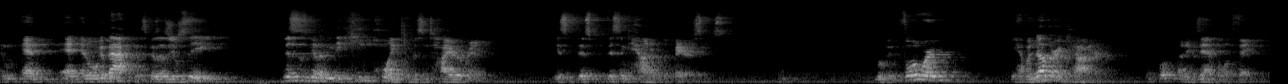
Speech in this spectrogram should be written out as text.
And, and, and, and we'll get back to this, because as you'll see, this is going to be the key point of this entire ring, is this, this encounter with the Pharisees. Moving forward, we have another encounter, an example of faith.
